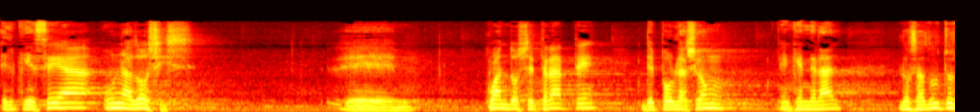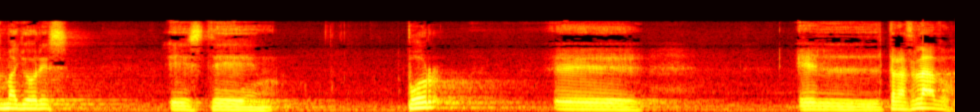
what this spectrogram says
el que sea una dosis eh, cuando se trate de población en general, los adultos mayores este, por eh, el traslado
